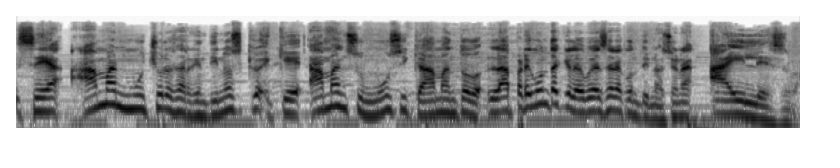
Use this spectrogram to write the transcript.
se aman mucho los argentinos, que, que aman su música, aman todo. La pregunta que les voy a hacer a continuación, ahí les va.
